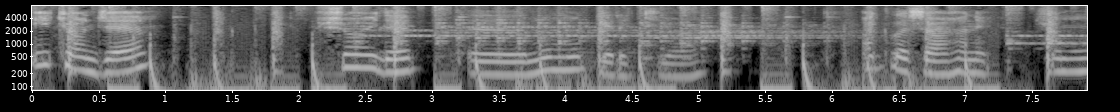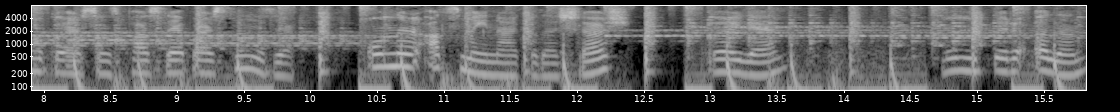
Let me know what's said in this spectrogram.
İlk önce şöyle e, mumu gerekiyor. Arkadaşlar hani şu mumu koyarsanız pasta yaparsınız ya. Onları atmayın arkadaşlar. Böyle mumlukları alın.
